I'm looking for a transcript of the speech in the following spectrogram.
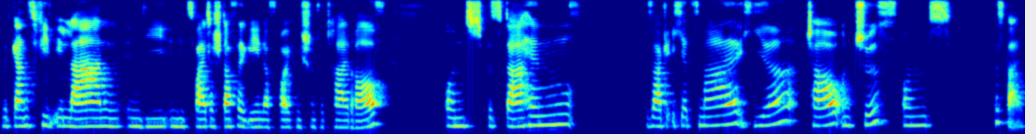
mit ganz viel Elan in die, in die zweite Staffel gehen. Da freue ich mich schon total drauf. Und bis dahin sage ich jetzt mal hier Ciao und Tschüss und bis bald.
